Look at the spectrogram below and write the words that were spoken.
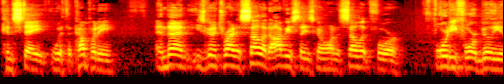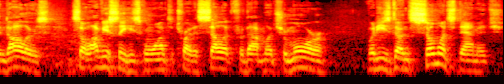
can stay with the company. And then he's going to try to sell it. Obviously, he's going to want to sell it for $44 billion. So, obviously, he's going to want to try to sell it for that much or more but he's done so much damage.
